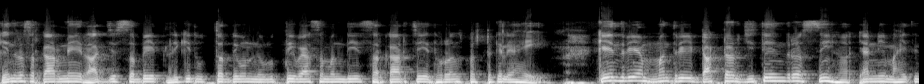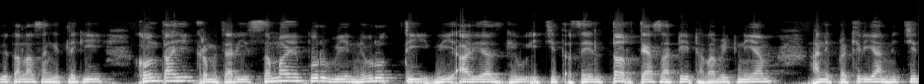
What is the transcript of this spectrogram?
केंद्र सरकारने राज्यसभेत लिखित उत्तर देऊन निवृत्ती व्यासंबंधी सरकारचे धोरण स्पष्ट केले आहे. केंद्रीय मंत्री डॉक्टर जितेंद्र सिंह यांनी माहिती देताना सांगितले की कोणताही कर्मचारी समयपूर्वी निवृत्ती व्ही आर एस घेऊ इच्छित असेल तर त्यासाठी ठराविक नियम आणि प्रक्रिया निश्चित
